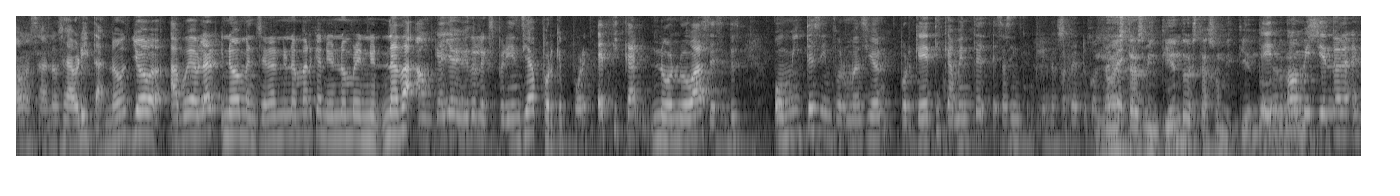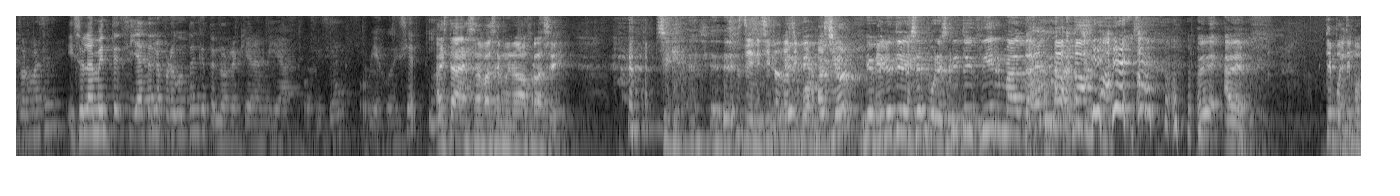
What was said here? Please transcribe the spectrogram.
O sea, no sé, ahorita, ¿no? Yo ah, voy a hablar y no voy a mencionar ni una marca, ni un nombre, ni nada, aunque haya vivido la experiencia, porque por ética no lo haces. Entonces, omites información porque éticamente estás incumpliendo parte de tu contrato. No estás mintiendo, estás omitiendo Eh, verdades. omitiendo la información. Y solamente si ya te lo preguntan, que te lo requieran vía oficial o vía judicial. Y Ahí está, esa va a ser mi nueva frase. Sí que- Si necesitas más mi- información, Mi, mi opinión tiene que ser por escrito y firmada. a ver, a ver, Tiempo, tiempo.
